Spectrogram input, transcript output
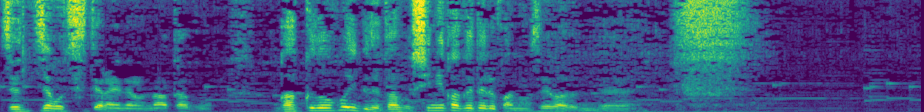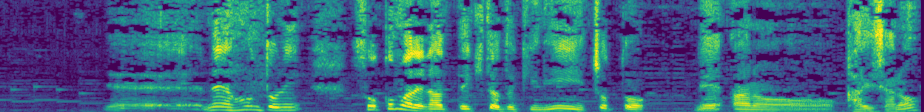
全然落ち着いてないんだろうな、多分。学童保育で多分死にかけてる可能性があるんで。で、ね、本当に、そこまでなってきた時に、ちょっと、ね、あの会社の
